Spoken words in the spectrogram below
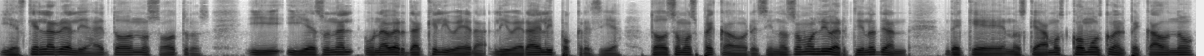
Y es que es la realidad de todos nosotros. Y, y es una, una, verdad que libera, libera de la hipocresía. Todos somos pecadores. Y no somos libertinos de, de que nos quedamos cómodos con el pecado, no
